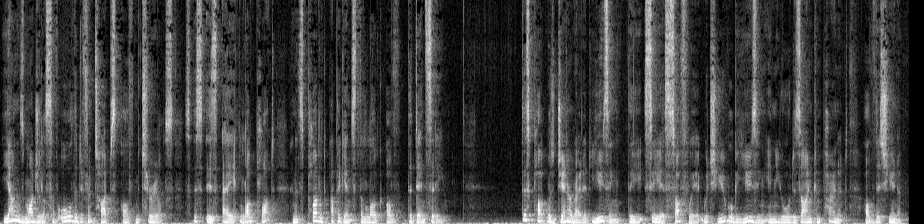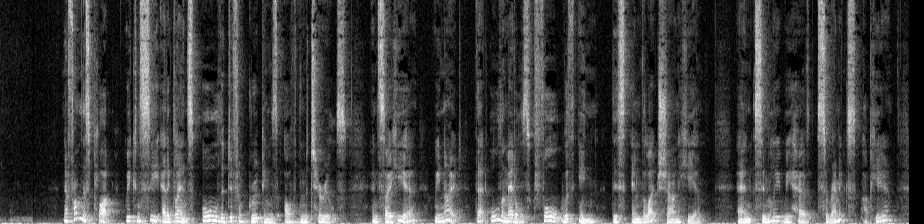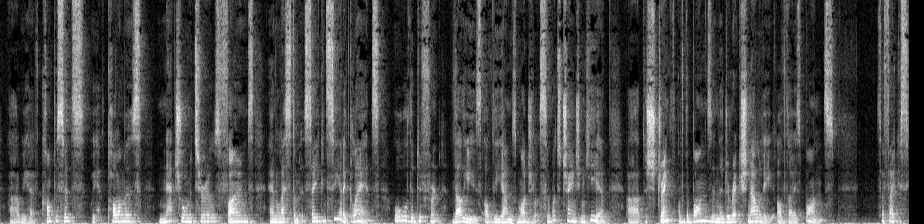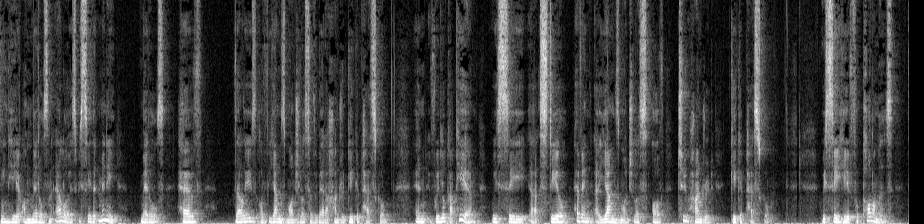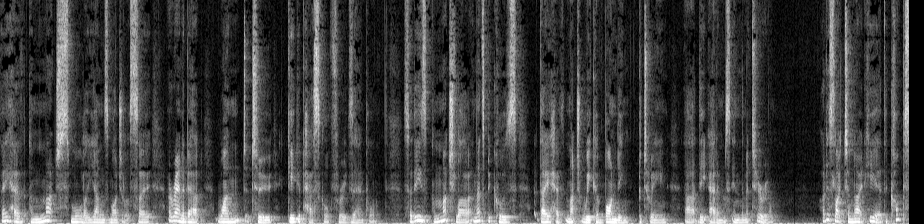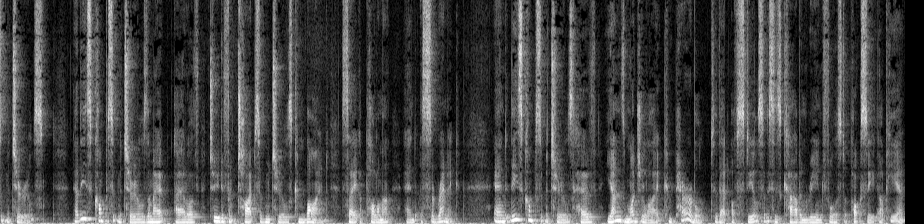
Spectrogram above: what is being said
Young's modulus of all the different types of materials. So this is a log plot and it's plotted up against the log of the density. This plot was generated using the CES software which you will be using in your design component of this unit. Now from this plot we can see at a glance all the different groupings of the materials and so here we note that all the metals fall within this envelope shown here. And similarly, we have ceramics up here, uh, we have composites, we have polymers, natural materials, foams, and elastomers. So you can see at a glance all the different values of the Young's modulus. So what's changing here are the strength of the bonds and the directionality of those bonds. So focusing here on metals and alloys, we see that many metals have values of Young's modulus of about 100 gigapascal. And if we look up here, we see uh, steel having a Young's modulus of 200 gigapascal. We see here for polymers, they have a much smaller Young's modulus, so around about 1 to 2 gigapascal, for example. So these are much lower, and that's because they have much weaker bonding between uh, the atoms in the material. I'd just like to note here the composite materials. Now these composite materials are made out of two different types of materials combined, say a polymer and a ceramic. And these composite materials have Young's moduli comparable to that of steel. So this is carbon reinforced epoxy up here.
